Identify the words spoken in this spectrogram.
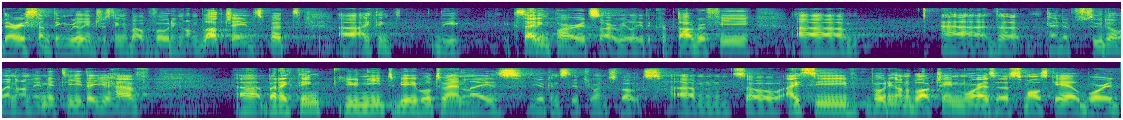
there is something really interesting about voting on blockchains, but uh, I think the exciting parts are really the cryptography, um, uh, the kind of pseudo anonymity that you have. Uh, but I think you need to be able to analyze your constituents' votes. Um, so I see voting on a blockchain more as a small scale board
